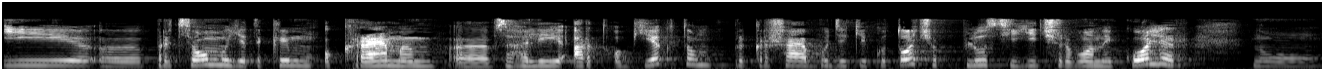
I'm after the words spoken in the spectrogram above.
і е, при цьому є таким окремим е, взагалі арт-об'єктом, прикрашає будь-який куточок, плюс її червоний колір. Ну,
